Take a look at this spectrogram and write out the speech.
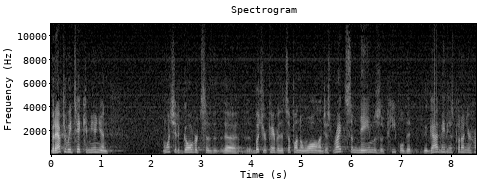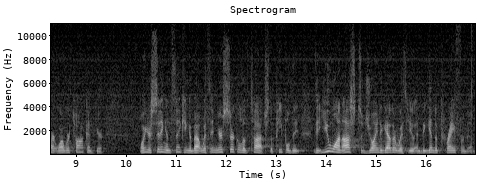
But after we take communion, I want you to go over to the, the, the, butcher paper that's up on the wall and just write some names of people that, that God maybe has put on your heart while we're talking here. While you're sitting and thinking about within your circle of touch, the people that, that you want us to join together with you and begin to pray for them.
